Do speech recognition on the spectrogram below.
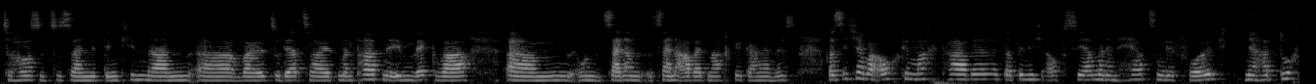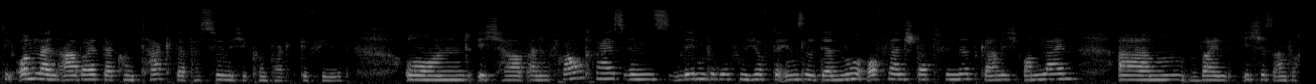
zu Hause zu sein mit den Kindern, äh, weil zu der Zeit mein Partner eben weg war ähm, und seiner, seiner Arbeit nachgegangen ist. Was ich aber auch gemacht habe, da bin ich auch sehr meinem Herzen gefolgt. Mir hat durch die Online-Arbeit der Kontakt, der persönliche Kontakt gefehlt. Und ich habe einen Frauenkreis ins Leben gerufen hier auf der Insel, der nur offline stattfindet, gar nicht online, ähm, weil ich es einfach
